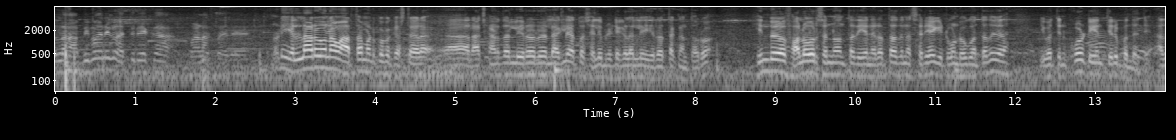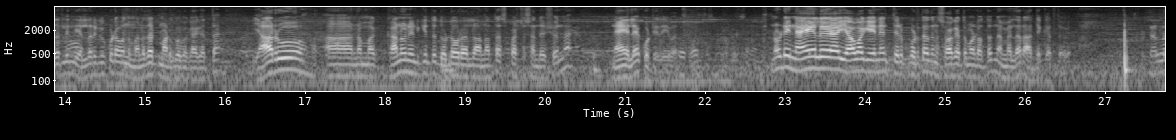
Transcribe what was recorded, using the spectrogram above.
ಎಲ್ಲ ಅಭಿಮಾನಿಗಳು ಅತಿರೇಕ ಭಾಳ ಆಗ್ತಾ ಇದೆ. ನೋಡಿ ಎಲ್ಲರೂ ನಾವು ಅರ್ಥ ಮಾಡ್ಕೋಬೇಕಷ್ಟೇ. ರಾಜಕಾರಣದಲ್ಲಿ ಇರೋರಲ್ಲಾಗಲಿ ಅಥವಾ ಸೆಲೆಬ್ರಿಟಿಗಳಲ್ಲಿ ಇರತಕ್ಕಂಥವ್ರು ಹಿಂದೆ ಫಾಲೋವರ್ಸ್ ಅನ್ನುವಂಥದ್ದು ಏನಿರುತ್ತೆ ಅದನ್ನು ಸರಿಯಾಗಿ ಇಟ್ಕೊಂಡು ಹೋಗುವಂಥದ್ದು ಇವತ್ತಿನ ಕೋರ್ಟ್ ಏನು ತೀರ್ಪು ಬಂದೈತಿ ಅದರಿಂದ ಎಲ್ಲರಿಗೂ ಕೂಡ ಒಂದು ಮನದಟ್ಟು ಮಾಡ್ಕೋಬೇಕಾಗತ್ತೆ. ಯಾರೂ ನಮ್ಮ ಕಾನೂನಿನಕ್ಕಿಂತ ದೊಡ್ಡವರಲ್ಲ ಅನ್ನೋಂಥ ಸ್ಪಷ್ಟ ಸಂದೇಶವನ್ನು ನ್ಯಾಯಾಲಯ ಕೊಟ್ಟಿದೆ ಇವತ್ತು. ನೋಡಿ ನ್ಯಾಯಾಲಯ ಯಾವಾಗ ಏನೇನು ತೀರ್ಪು ಕೊಡ್ತಾ ಅದನ್ನು ಸ್ವಾಗತ ಮಾಡುವಂಥದ್ದು ನಮ್ಮೆಲ್ಲರ ಆದ್ಯ ಕರ್ತವ್ಯ. ಎಲ್ಲ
